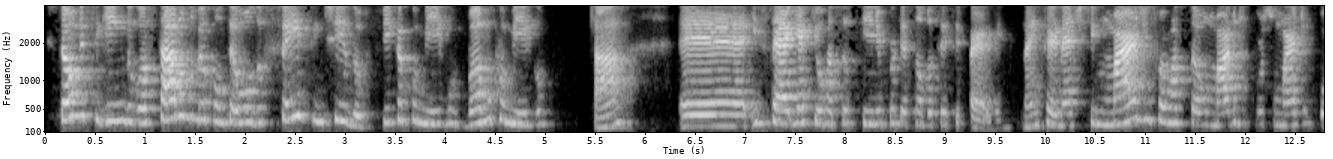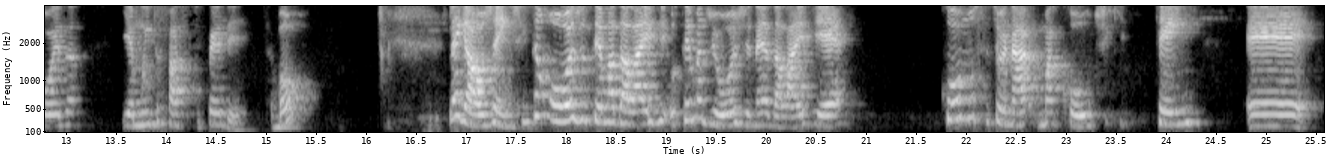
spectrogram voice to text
Estão me seguindo? Gostaram do meu conteúdo? Fez sentido? Fica comigo, vamos comigo, tá? É, e segue aqui o raciocínio, porque senão vocês se perdem. Na internet tem um mar de informação, um mar de curso, um mar de coisa, e é muito fácil se perder, tá bom? Legal, gente. Então hoje o tema da live, o tema de hoje, né, da live é como se tornar uma coach que tem é,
